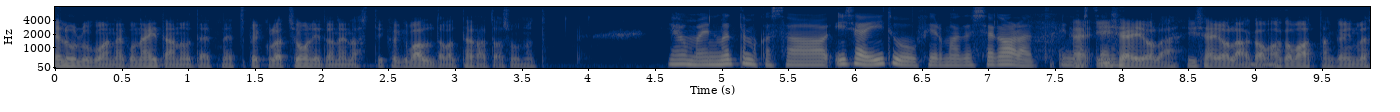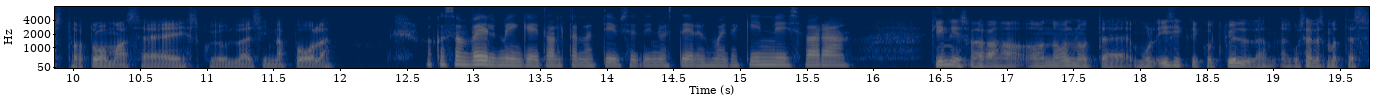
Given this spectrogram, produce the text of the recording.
elulugu on nagu näidanud, et need spekulatsioonid on ennast ikkagi valdavalt ära tasunud. ja ma jäin mõtlema, kas sa ise idufirmadesse ka oled äh, investeerinud? ise ei ole, ise ei ole, aga, aga vaatan ka investor Toomase eeskujul sinnapoole. aga kas on veel mingeid alternatiivseid investeeringuid, ma ei tea, kinnisvara? Kinnisvara on olnud mul isiklikult küll nagu selles mõttes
